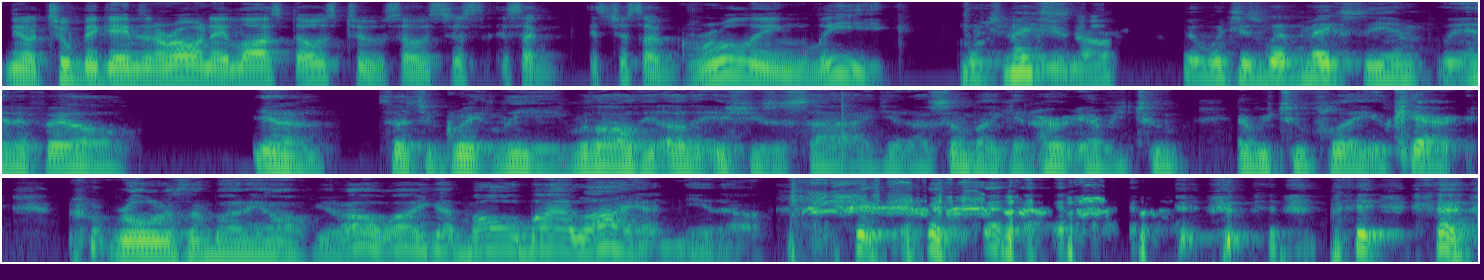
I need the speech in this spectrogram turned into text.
You know, two big games in a row, and they lost those two. So it's just it's a it's just a grueling league. which makes You know, which is what makes the NFL, you know, such a great league. With all the other issues aside, you know, somebody get hurt every two every two plays, carry rolling somebody off. You know, oh well, you got mauled by a lion. You know, or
